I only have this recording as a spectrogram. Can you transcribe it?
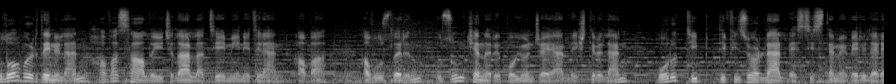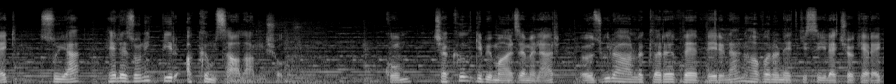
blower denilen hava sağlayıcılarla temin edilen hava, havuzların uzun kenarı boyunca yerleştirilen boru tip difüzörlerle sisteme verilerek suya helezonik bir akım sağlanmış olur. Kum, çakıl gibi malzemeler özgül ağırlıkları ve verilen havanın etkisiyle çökerek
